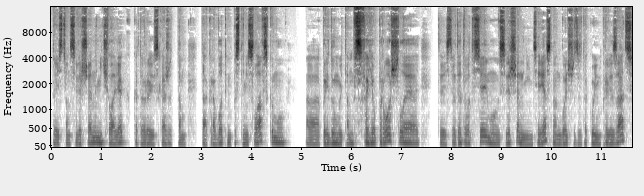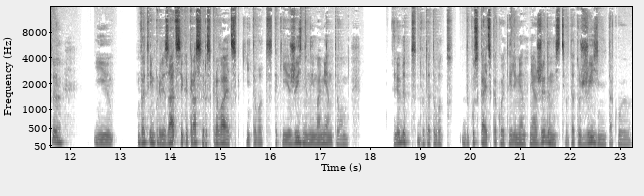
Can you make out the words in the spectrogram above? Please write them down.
То есть он совершенно не человек, который скажет там, так, работаем по Станиславскому, а, придумай там свое прошлое. То есть вот это вот все ему совершенно неинтересно, он больше за такую импровизацию. И в этой импровизации как раз и раскрываются какие-то вот такие жизненные моменты. Он любит вот это вот допускать какой-то элемент неожиданности, вот эту жизнь такую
